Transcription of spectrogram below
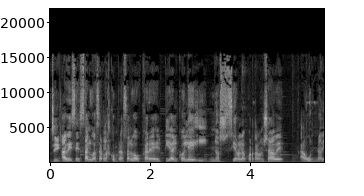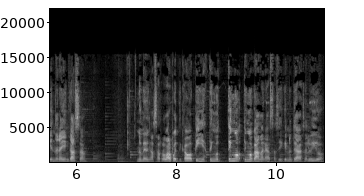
Sí. a veces salgo a hacer las compras, salgo a buscar el pibe al cole y no cierro la puerta con llave, aún no habiendo nadie en casa. No me vengas a robar porque te cago a piñas. Tengo, tengo, tengo cámaras, así que no te hagas el vivo.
